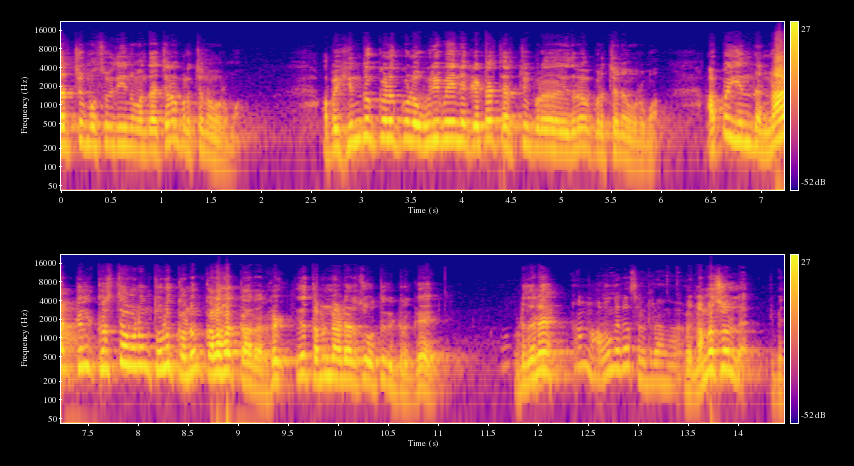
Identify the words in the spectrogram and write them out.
சர்ச்சு மசூதின்னு வந்தாச்சுன்னா பிரச்சனை வருமா? அப்போ ஹிந்துக்களுக்குள்ள உரிமைன்னு கேட்டால் சர்ச்சு இதில் பிரச்சனை வருமா? அப்போ இந்த நாட்டில் கிறிஸ்தவனும் துலுக்கனும் கலகக்காரர்கள். இது தமிழ்நாடு அரசு ஒத்துக்கிட்டு இருக்கு. அப்படிதானே? ஆமாம் அவங்க தான் சொல்கிறாங்க இப்போ நம்ம சொல்ல இப்போ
